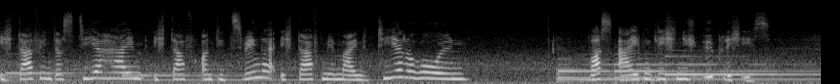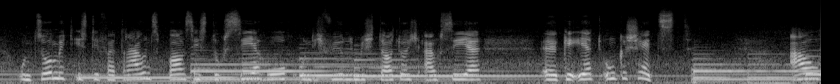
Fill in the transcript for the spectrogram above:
Ich darf in das Tierheim, ich darf an die Zwinger, ich darf mir meine Tiere holen, was eigentlich nicht üblich ist. Und somit ist die Vertrauensbasis doch sehr hoch und ich fühle mich dadurch auch sehr äh, geehrt und geschätzt. Auch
